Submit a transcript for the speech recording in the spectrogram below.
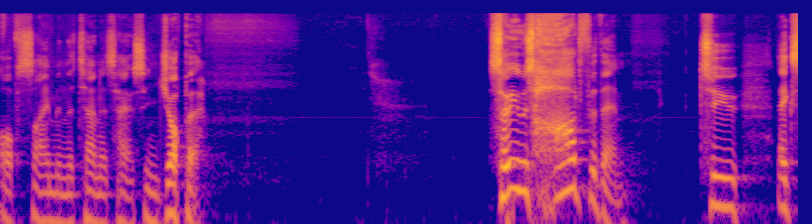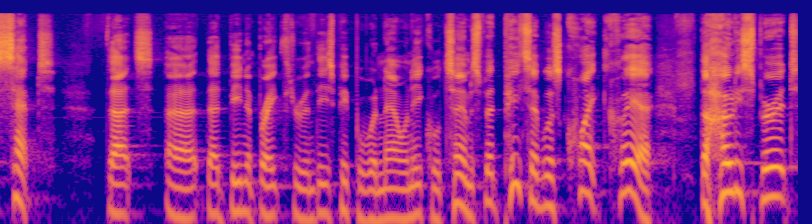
of Simon the tanner's house in Joppa. So it was hard for them to accept that uh, there'd been a breakthrough and these people were now on equal terms. But Peter was quite clear. The Holy Spirit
